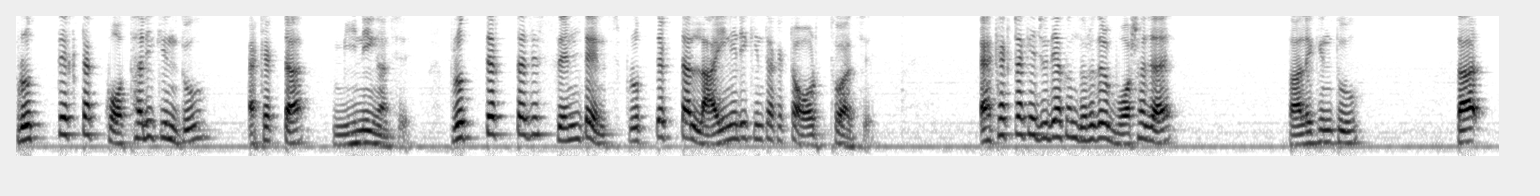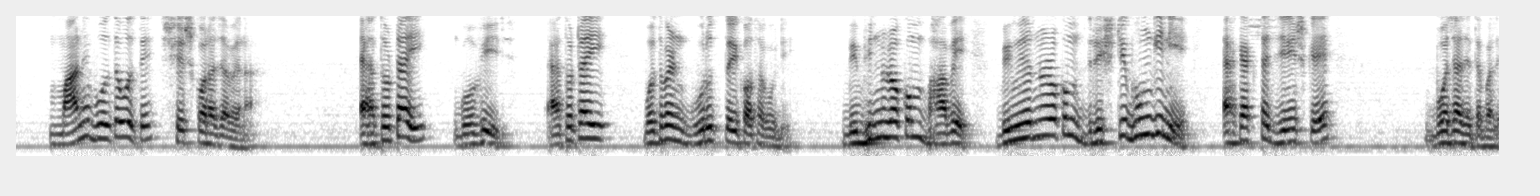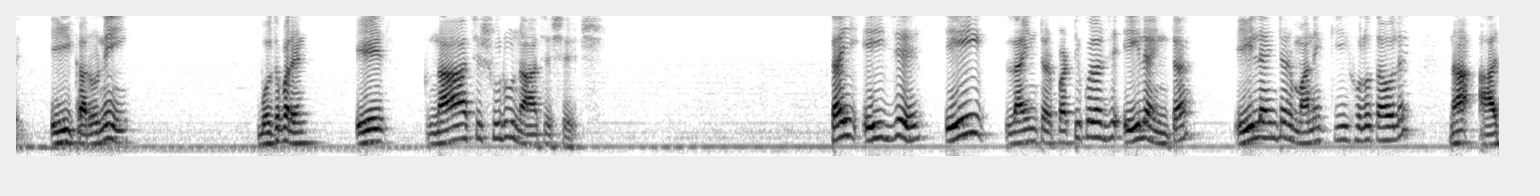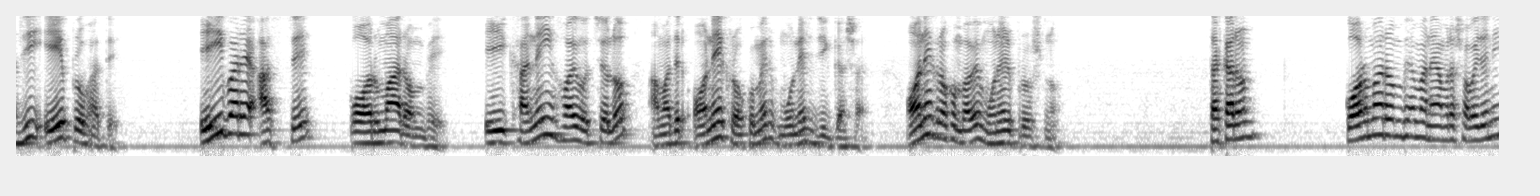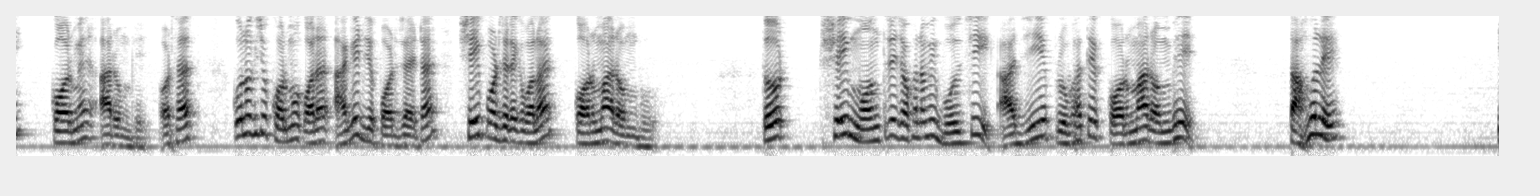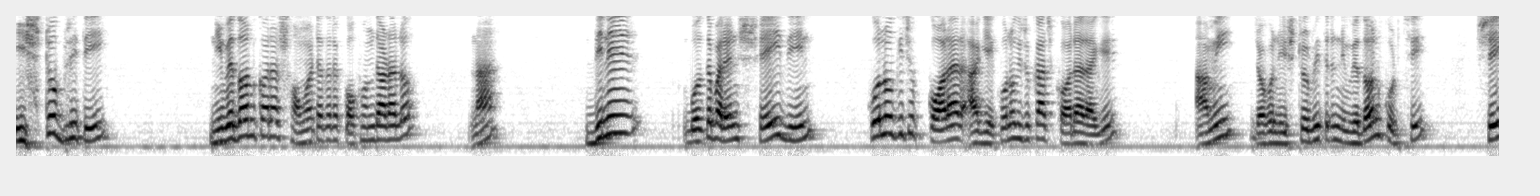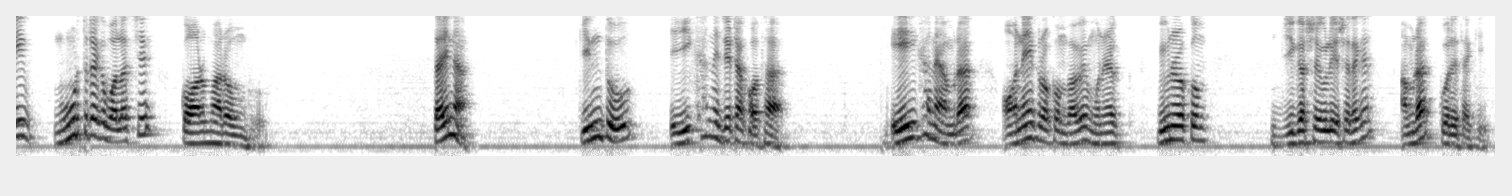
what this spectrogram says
প্রত্যেকটা কথারই কিন্তু এক একটা মিনিং আছে। প্রত্যেকটা যে সেন্টেন্স প্রত্যেকটা লাইনেরই কিন্তু এক একটা অর্থ আছে। এক একটাকে যদি এখন ধরে ধরে বসা যায়, তাহলে কিন্তু তার মানে বলতে বলতে শেষ করা যাবে না। এতটাই গভীর, এতটাই বলতে পারেন গুরুত্ব এই কথাগুলি। বিভিন্ন রকম ভাবে, বিভিন্ন রকম দৃষ্টিভঙ্গি নিয়ে এক একটা জিনিসকে বোঝা যেতে পারে। এই কারণেই বলতে পারেন এর না আছে শুরু, না আছে শেষ। তাই এই যে এই লাইনটার পার্টিকুলার যে এই লাইনটা, এই লাইনটার মানে কি হলো তাহলে? না আজই এ প্রভাতে। এইবারে আসছে কর্মারম্ভে। এইখানেই হয় হচ্ছিল আমাদের অনেক রকমের মনের জিজ্ঞাসা, অনেক রকমভাবে মনের প্রশ্ন। তার কারণ, কর্মারম্ভে মানে আমরা সবাই জানি কর্মের আরম্ভে। অর্থাৎ কোনো কিছু কর্ম করার আগের যে পর্যায়টা, সেই পর্যায়টাকে বলা হয় কর্মারম্ভ। তো সেই মন্ত্রে যখন আমি বলছি আজিয়ে প্রভাতে কর্মারম্ভে তাহলে ইষ্টভৃতি নিবেদন করার সময়টা তারা কখন দাঁড়াল? না দিনের বলতে পারেন সেই দিন কোনো কিছু করার আগে, কোনো কিছু কাজ করার আগে আমি যখন ইষ্টভৃতির নিবেদন করছি, সেই মুহূর্তটাকে বলা হচ্ছে কর্মারম্ভ। তাই না? কিন্তু এইখানে যেটা কথা, এইখানে আমরা অনেক রকমভাবে মনের বিভিন্ন রকম জিজ্ঞাসাগুলি এসে থাকে, আমরা করে থাকি।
